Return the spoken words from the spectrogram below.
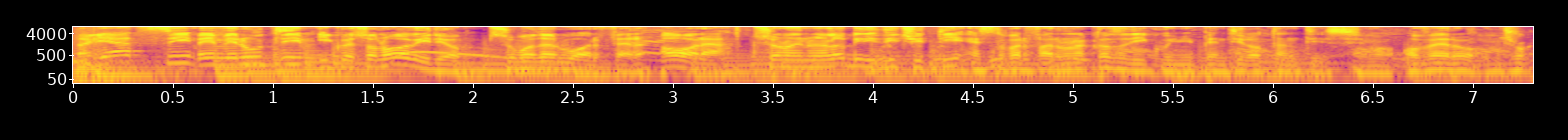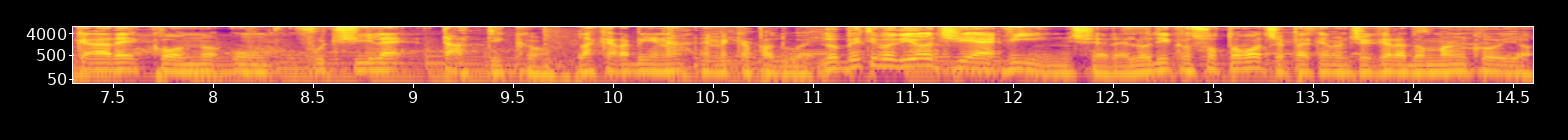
Ragazzi, benvenuti in questo nuovo video su Modern Warfare. Ora, sono in una lobby di DCT e sto per fare una cosa di cui mi pentirò tantissimo Ovvero giocare con un fucile tattico, la carabina MK2 L'obiettivo di oggi è vincere, lo dico sottovoce perché non ci credo manco io.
